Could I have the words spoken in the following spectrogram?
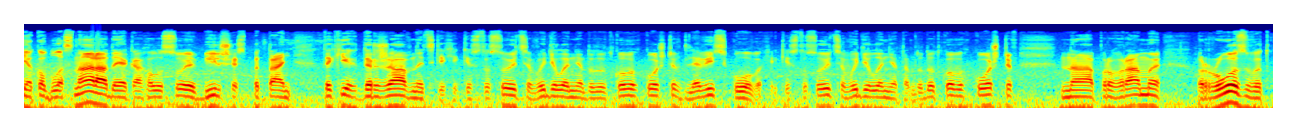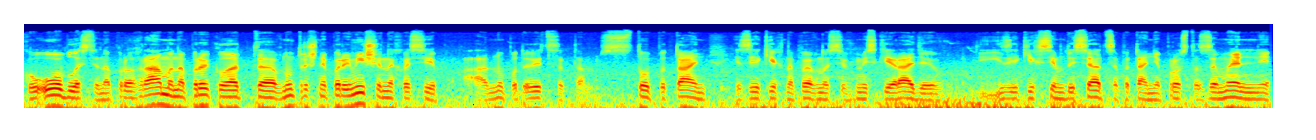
як обласна рада, яка голосує більшість питань таких державницьких, які стосуються виділення додаткових коштів для військових, які стосуються виділення там додаткових коштів на програми розвитку області, на програми, наприклад, е, внутрішньопереміщених осіб. А ну подивіться там 100 питань, із яких напевно в міській раді, із яких 70 це питання просто земельні,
